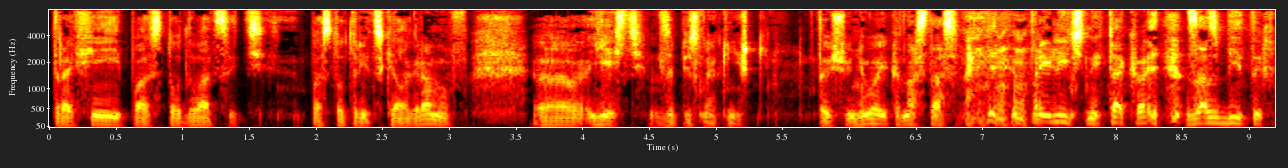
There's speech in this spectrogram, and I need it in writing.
трофеи по 120, по 130 килограммов э, есть в записной книжке. То есть у него иконостас приличный такой, за сбитых.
